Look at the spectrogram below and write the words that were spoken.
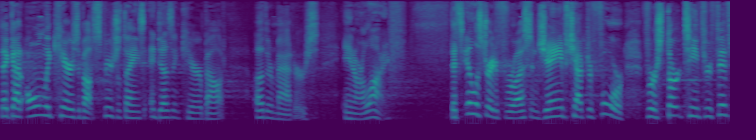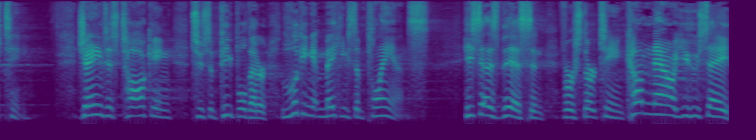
that God only cares about spiritual things and doesn't care about other matters in our life. That's illustrated for us in James chapter 4, verse 13 through 15. James is talking to some people that are looking at making some plans. He says this in verse 13 Come now, you who say,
